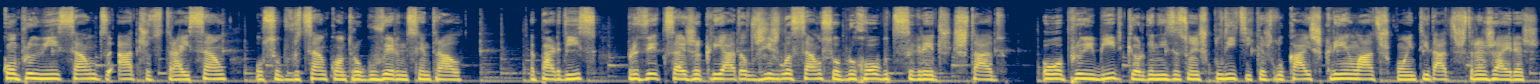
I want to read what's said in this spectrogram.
com proibição de atos de traição ou subversão contra o governo central. A par disso, prevê que seja criada legislação sobre o roubo de segredos de Estado ou a proibir que organizações políticas locais criem laços com entidades estrangeiras.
